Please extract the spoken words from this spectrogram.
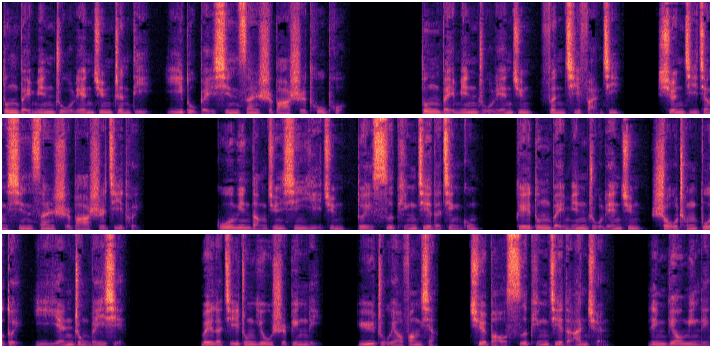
东北民主联军阵地一度被新三十八师突破，东北民主联军奋起反击，旋即将新三十八师击退。国民党军新一军对四平街的进攻，给东北民主联军守城部队以严重威胁。为了集中优势兵力与主要方向，确保四平街的安全，林彪命令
